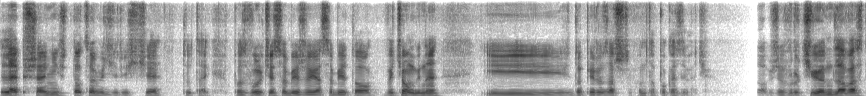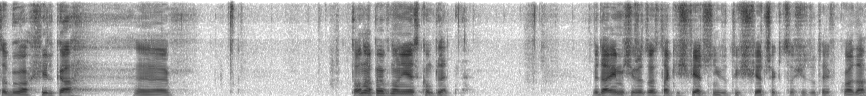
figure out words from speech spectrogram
lepsze niż to, co widzieliście tutaj. Pozwólcie sobie, że ja sobie to wyciągnę i dopiero zacznę Wam to pokazywać. Dobrze, wróciłem. Dla Was to była chwilka. E, To na pewno nie jest kompletne. Wydaje mi się, że to jest taki świecznik do tych świeczek, co się tutaj wkłada.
